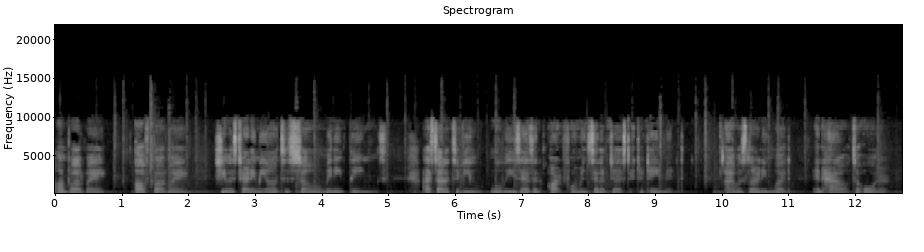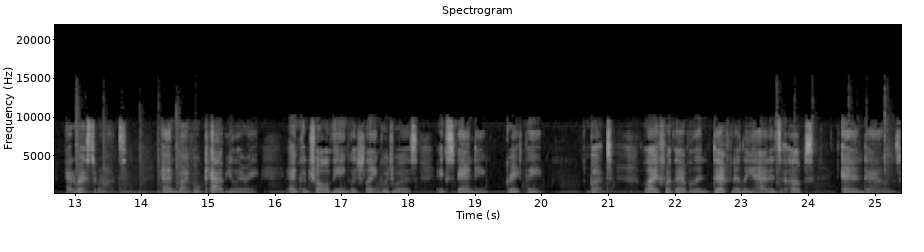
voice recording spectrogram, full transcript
On Broadway, off Broadway, she was turning me on to so many things. I started to view movies as an art form instead of just entertainment. I was learning what and how to order at restaurants, and my vocabulary and control of the English language was expanding greatly. But life with Evelyn definitely had its ups and downs.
